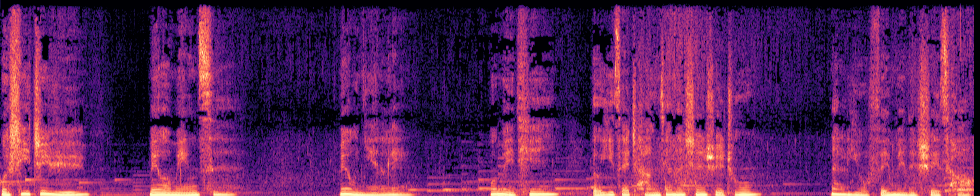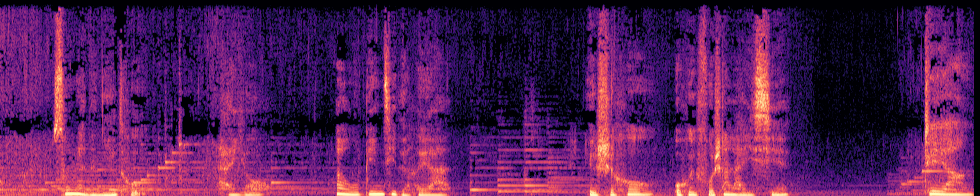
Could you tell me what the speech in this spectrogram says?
我是一只鱼，没有名字，没有年龄。我每天游弋在长江的深水中，那里有肥美的水草、松软的泥土，还有漫无边际的黑暗。有时候我会浮上来一些，这样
